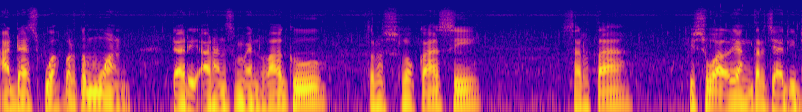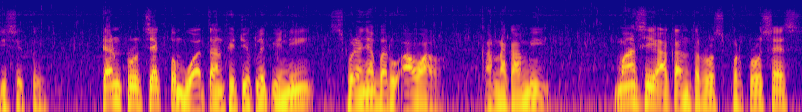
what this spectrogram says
ada sebuah pertemuan dari aransemen lagu, terus lokasi, serta visual yang terjadi di situ. Dan proyek pembuatan video klip ini sebenarnya baru awal karena kami masih akan terus berproses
